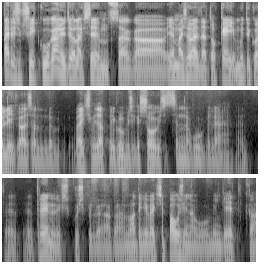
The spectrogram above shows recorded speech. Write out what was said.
päris ükskõik kuhu ka nüüd ei oleks selles mõttes, aga ja ma ei saa öelda, et okei okay,, muidugi oli ka seal väiksemaid jalgpalliklubisid, kes soovisid sinna kuhugile et, treeneriks kuskil, aga ma tegin väikse pausi nagu mingi hetk ka.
